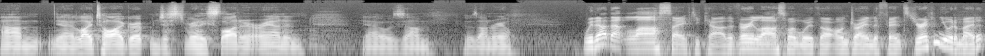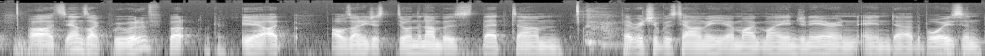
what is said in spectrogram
um, you know low tyre grip and just really sliding it around and you know it was um, it was unreal. Without that last safety car, the very last one with uh, Andre in the fence, do you reckon you would have made it? Oh, it sounds like we would have, but okay. yeah, I, I was only just doing the numbers that um, that Richard was telling me, uh, my, my engineer and and uh, the boys, and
